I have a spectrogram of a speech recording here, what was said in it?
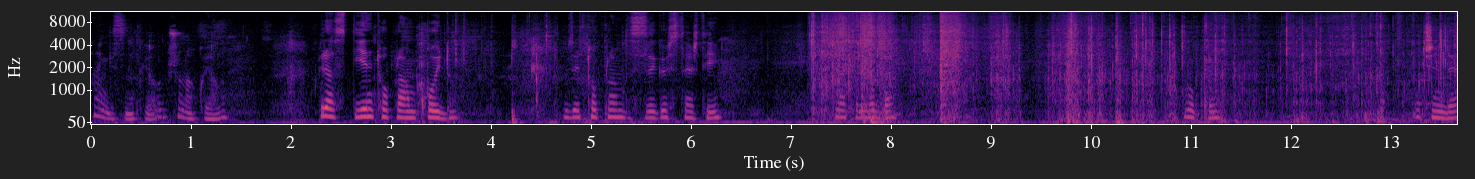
Hangisini koyalım? Şuna koyalım. Biraz yeni toprağımı koydum. Güzel toprağımı da size göstereyim. Bakın burada. Bakın. İçinde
